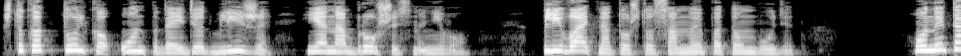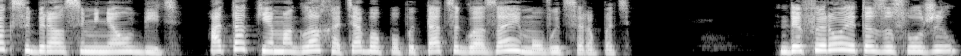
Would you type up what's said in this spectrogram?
что как только он подойдет ближе, я наброшусь на него. Плевать на то, что со мной потом будет. Он и так собирался меня убить, а так я могла хотя бы попытаться глаза ему выцарапать. Деферо это заслужил.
